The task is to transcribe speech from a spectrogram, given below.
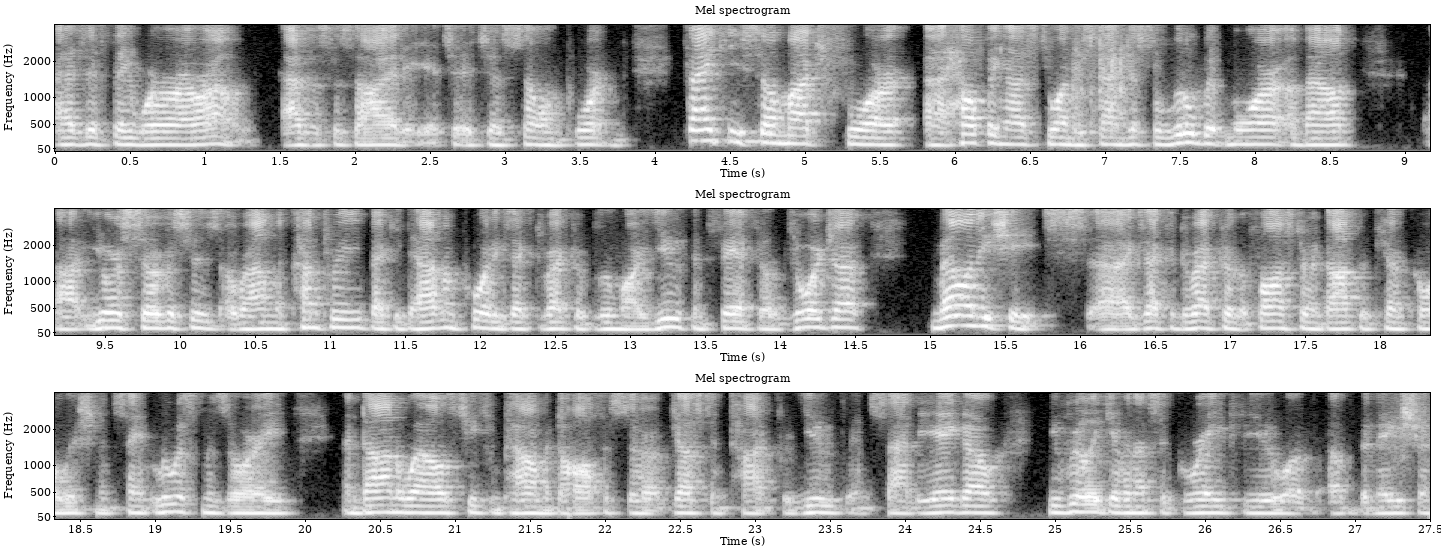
as if they were our own as a society. It's, it's just so important. Thank you so much for uh, helping us to understand just a little bit more about uh, your services around the country. Becky Davenport, Executive Director of Bloom Our Youth in Fayetteville, Georgia. Melanie Scheetz, uh, Executive Director of the Foster and Adoptive Care Coalition in St. Louis, Missouri, and Don Wells, Chief Empowerment Officer of Just in Time for Youth in San Diego. You've really given us a great view of, of the nation.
